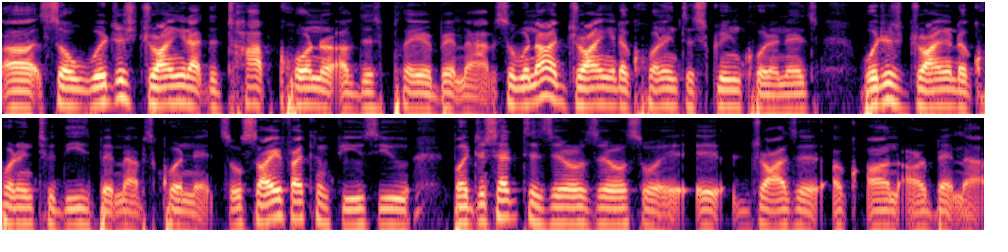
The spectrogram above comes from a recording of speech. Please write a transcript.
Uh, so we're just drawing it at the top corner of this player bitmap. So we're not drawing it according to screen coordinates. We're just drawing it according to these bitmaps coordinates. So sorry if I confuse you, but just set it to zero zero so it, it draws it on our bitmap.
